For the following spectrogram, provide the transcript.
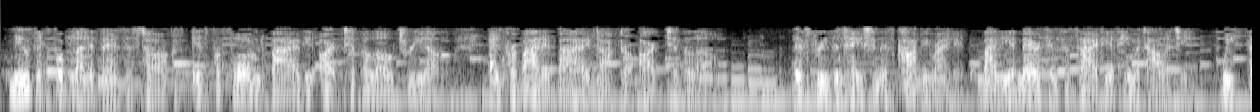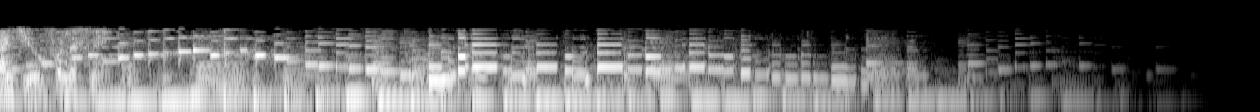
Music for Blood Advances Talks is performed by the Art Tipolo Trio and provided by Dr. Art Tipolo. This presentation is copyrighted by the American Society of Hematology. We thank you for listening.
